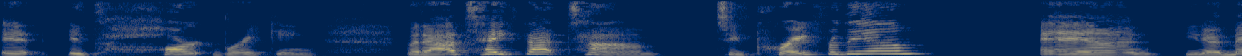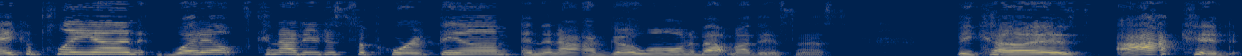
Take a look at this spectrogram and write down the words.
It it's heartbreaking, but I take that time to pray for them and you know make a plan. What else can I do to support them? And then I go on about my business because I could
